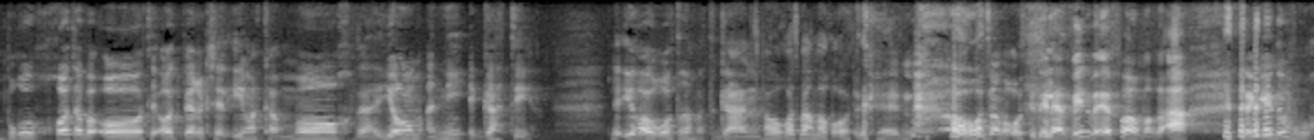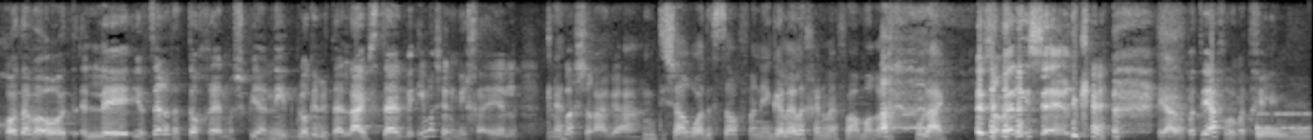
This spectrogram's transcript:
ברוכות הבאות לעוד פרק של אימא כמוך, והיום אני הגעתי לעיר האורות רמת גן. האורות והמראות. כן, האורות והמראות, כדי להבין מאיפה המראה. תגידו ברוכות הבאות ליוצרת התוכן, משפיענית, בלוגרית הלייפסטייל ואימא של מיכאל, כן. לובה שרגא. אם תישארו עד הסוף, אני אגלה לכם מאיפה המראה, אולי. שווה להישאר. כן. יאללה, פתיח ומתחילים.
